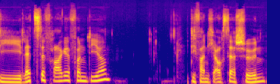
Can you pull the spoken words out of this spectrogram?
die letzte Frage von dir, die fand ich auch sehr schön.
